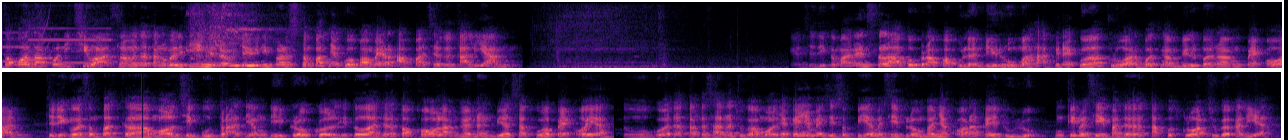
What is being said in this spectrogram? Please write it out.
Toko Tako Konnichiwa, selamat datang kembali di Hendra Wijaya Universe. Tempatnya gue pamer apa aja ke kalian. Oke, Jadi kemarin setelah beberapa bulan di rumah Akhirnya gue keluar buat ngambil barang PO-an Jadi gue sempat ke Mall Ciputra yang di Grogol. Itu ada toko langganan biasa gue PO ya. Tuh gue datang ke sana juga mallnya kayaknya masih sepi ya. Masih belum banyak orang kayak dulu. Mungkin masih pada takut keluar juga kali ya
